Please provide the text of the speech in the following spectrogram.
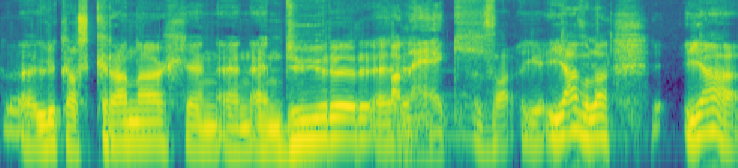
Eh, Lucas Cranach en, en, en Dürer. Eh, Van Eyck. Ja, voilà. ja,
